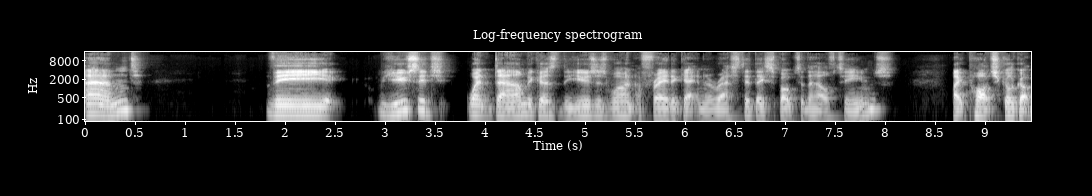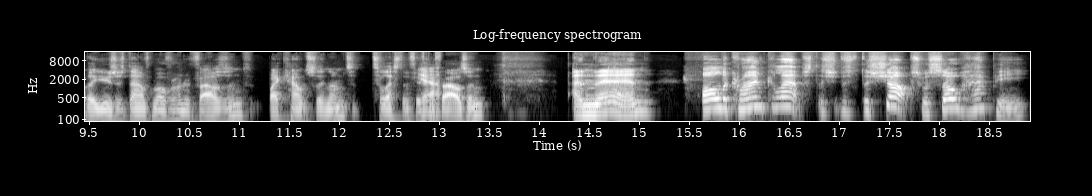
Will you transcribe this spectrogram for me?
And the usage went down because the users weren't afraid of getting arrested. They spoke to the health teams. Like Portugal got their users down from over 100,000 by counseling them to, to less than Yeah. 50,000. And then all the crime collapsed. The, sh- the shops were so happy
